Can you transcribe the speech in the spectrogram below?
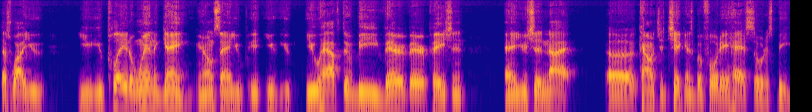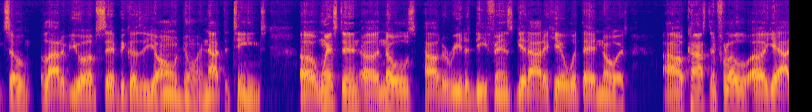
That's why you you you play to win a game. You know what I'm saying? You you you you have to be very, very patient and you should not uh, count your chickens before they hatch, so to speak. So a lot of you are upset because of your own doing, not the teams. Uh, Winston uh, knows how to read a defense. Get out of here with that noise. Uh, constant flow. Uh, yeah,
